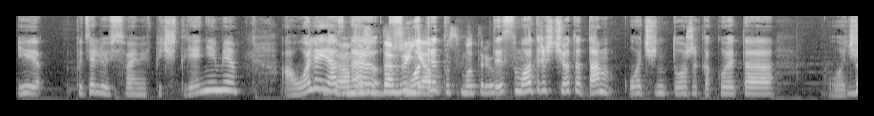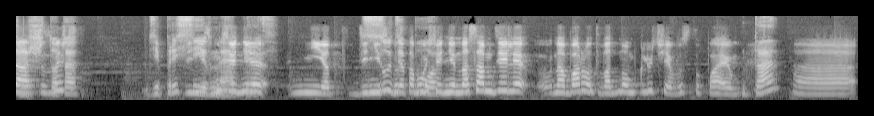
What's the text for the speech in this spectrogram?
и поделюсь своими впечатлениями. А Оля, я да, знаю, может, даже смотрит, я посмотрю. Ты смотришь что-то там очень тоже какое-то очень да, что-то. Депрессивная Денис, мы сегодня... Нет, Денис, Судя мы с тобой по... сегодня на самом деле, наоборот, в одном ключе выступаем. Да? А,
